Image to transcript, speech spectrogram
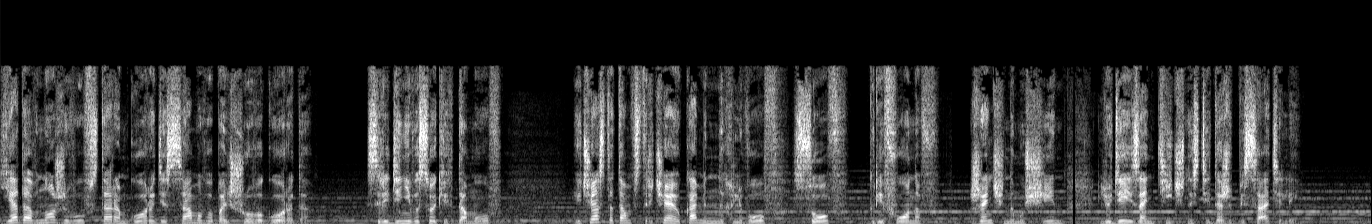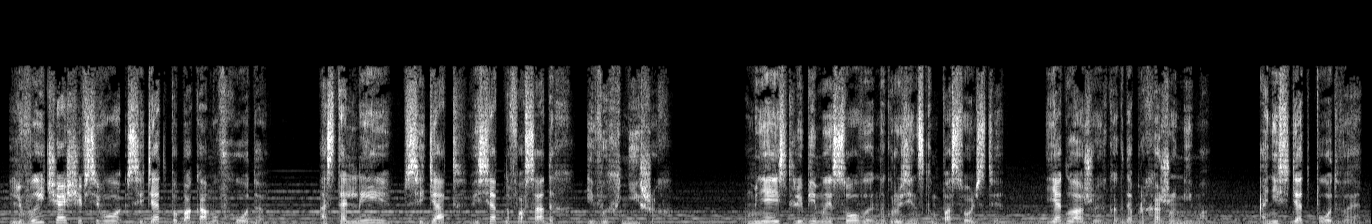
я давно живу в старом городе самого большого города, среди невысоких домов, и часто там встречаю каменных львов, сов, грифонов, женщин и мужчин, людей из античности, даже писателей. Львы чаще всего сидят по бокам у входа, остальные сидят, висят на фасадах и в их нишах. У меня есть любимые совы на грузинском посольстве. Я глажу их, когда прохожу мимо. Они сидят подвое —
